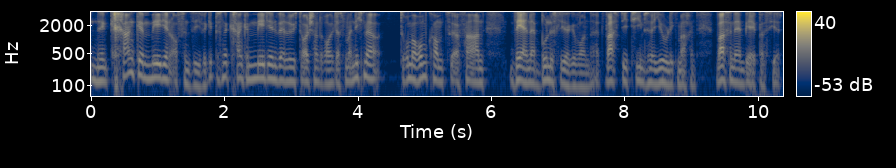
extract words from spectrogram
eine kranke Medienoffensive, gibt es eine kranke Medienwelle durch Deutschland rollt, dass man nicht mehr drumherum kommt zu erfahren, wer in der Bundesliga gewonnen hat, was die Teams in der Euroleague machen, was in der NBA passiert.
